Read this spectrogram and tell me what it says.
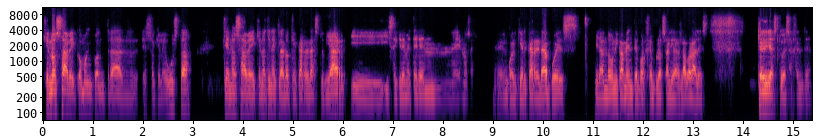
que no sabe cómo encontrar eso que le gusta, que no sabe, que no tiene claro qué carrera estudiar y, se quiere meter en, eh, no sé, en cualquier carrera, pues mirando únicamente, por ejemplo, salidas laborales? ¿Qué le dirías tú a esa gente?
